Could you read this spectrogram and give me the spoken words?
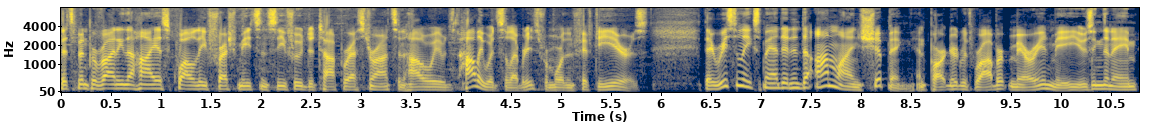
that's been providing the highest quality fresh meats and seafood to top restaurants and Hollywood, Hollywood celebrities for more than 50 years. They recently expanded into online shipping and partnered with Robert, Mary, and me using the name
